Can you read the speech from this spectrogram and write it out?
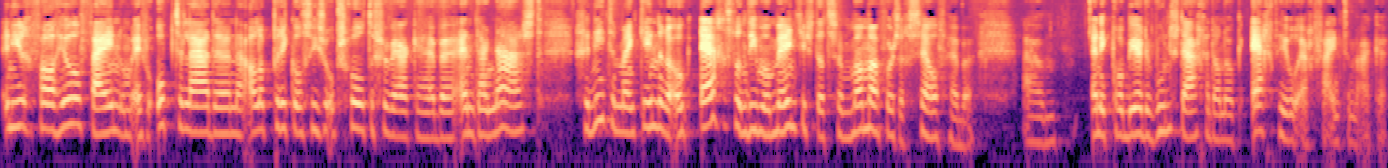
in ieder geval heel fijn om even op te laden naar alle prikkels die ze op school te verwerken hebben. En daarnaast genieten mijn kinderen ook echt van die momentjes dat ze mama voor zichzelf hebben. Um, en ik probeer de woensdagen dan ook echt heel erg fijn te maken.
